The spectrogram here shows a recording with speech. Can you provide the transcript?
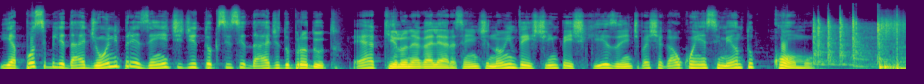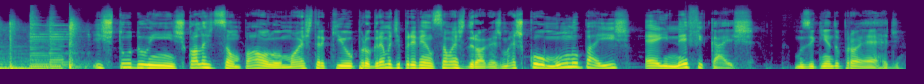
e a possibilidade onipresente de toxicidade do produto. É aquilo, né, galera? Se a gente não investir em pesquisa, a gente vai chegar ao conhecimento como? Estudo em escolas de São Paulo mostra que o programa de prevenção às drogas mais comum no país é ineficaz. Musiquinha do Proerd.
